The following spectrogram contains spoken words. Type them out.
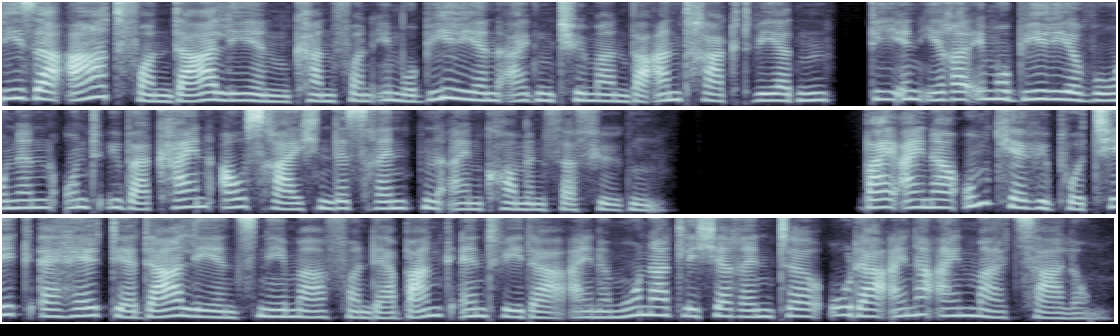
Diese Art von Darlehen kann von Immobilieneigentümern beantragt werden, die in ihrer Immobilie wohnen und über kein ausreichendes Renteneinkommen verfügen. Bei einer Umkehrhypothek erhält der Darlehensnehmer von der Bank entweder eine monatliche Rente oder eine Einmalzahlung.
